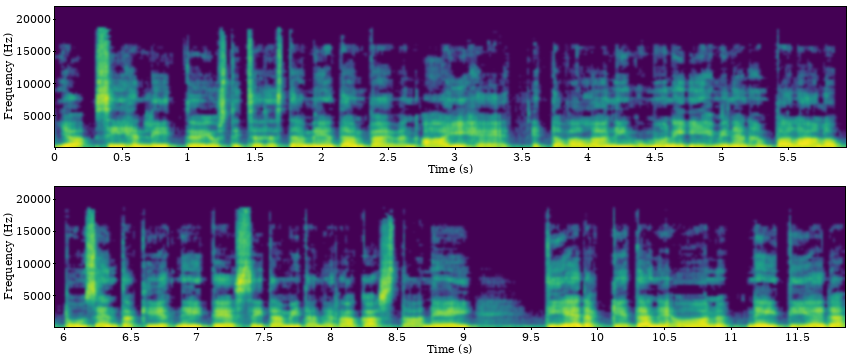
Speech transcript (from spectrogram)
Ja siihen liittyy just itse asiassa tämä meidän tämän päivän aihe, että tavallaan niin kuin moni ihminenhän palaa loppuun sen takia, että ne ei tee sitä, mitä ne rakastaa. Ne ei tiedä, ketä ne on, ne ei tiedä,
